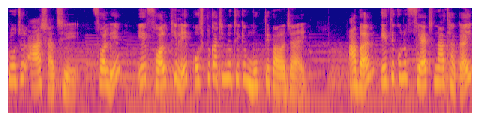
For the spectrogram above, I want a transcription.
প্রচুর আঁশ আছে, ফলে এ ফল খেলে কোষ্ঠকাঠিন্য থেকে মুক্তি পাওয়া যায়। আবার এতে কোনো ফ্যাট না থাকায়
